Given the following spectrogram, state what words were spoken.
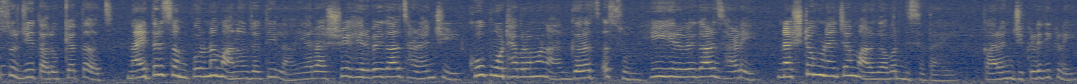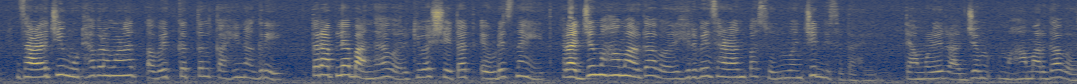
सुरजी तालुक्यातच नाहीतर संपूर्ण मानवजातीला या राष्ट्रीय हिरवेगार झाडांची खूप मोठ्या प्रमाणात गरज असून ही हिरवेगार झाडे नष्ट होण्याच्या मार्गावर दिसत आहे. कारण जिकडे तिकडे झाडाची मोठ्या प्रमाणात अवैध कत्तल काही नागरिक तर आपल्या बांधावर किंवा शेतात एवढेच नाहीत राज्य महामार्गावर हिरवे झाडांपासून वंचित दिसत आहे. त्यामुळे राज्य महामार्गावर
